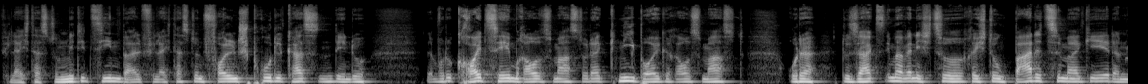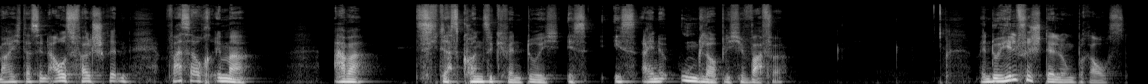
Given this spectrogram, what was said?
vielleicht hast du einen Medizinball, vielleicht hast du einen vollen Sprudelkasten, den du wo du Kreuzheben rausmachst oder Kniebeuge rausmachst. Oder du sagst immer, wenn ich zur Richtung Badezimmer gehe, dann mache ich das in Ausfallschritten. Was auch immer. Aber zieh das konsequent durch. Es ist eine unglaubliche Waffe. Wenn du Hilfestellung brauchst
